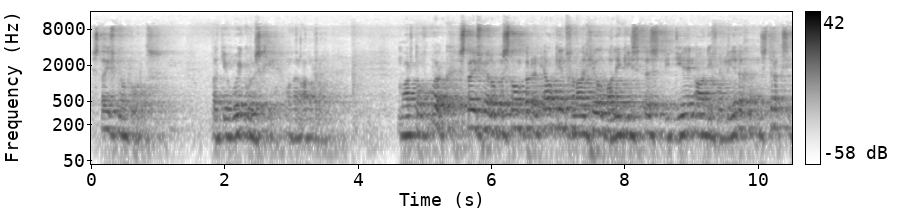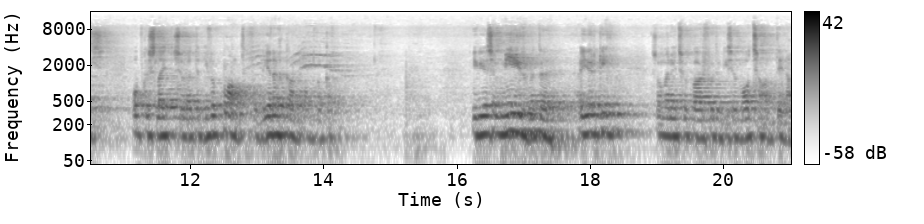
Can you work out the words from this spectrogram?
Styfmeelkorrels wat jou hooi koors gee onder andere maar tog ook styfmeel op 'n stamper in elkeen van daai geel balletjies is die DNA die volledige instruksies opgesluit sodat 'n nuwe plant volledig kan ontwikkel. Hierdie is 'n muur met 'n eiertjie sommer net so 'n paar fotootjies 'n motsa antenna.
